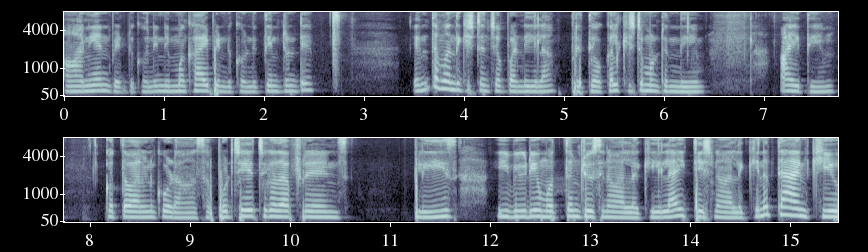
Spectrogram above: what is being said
ఆనియన్ పెట్టుకొని నిమ్మకాయ పిండుకొని తింటుంటే ఎంతమందికి ఇష్టం చెప్పండి ఇలా? ప్రతి ఒక్కరికి ఇష్టం ఉంటుంది. అయితే కొత్త వాళ్ళని కూడా సపోర్ట్ చేయొచ్చు కదా ఫ్రెండ్స్. ప్లీజ్ ఈ వీడియో మొత్తం చూసిన వాళ్ళకి లైక్ చేసిన వాళ్ళకి నా థ్యాంక్ యూ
